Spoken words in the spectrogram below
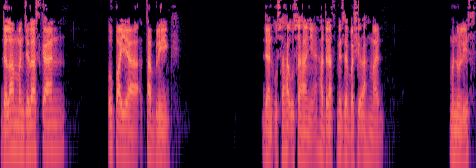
Dalam menjelaskan upaya tablig dan usaha-usahanya, Hadrat Mirza Bashir Ahmad menulis,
